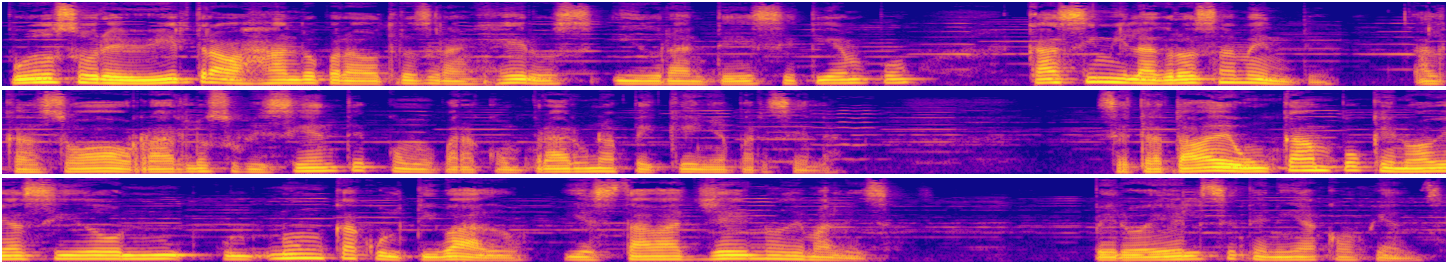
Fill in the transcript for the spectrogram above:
Pudo sobrevivir trabajando para otros granjeros y durante ese tiempo, casi milagrosamente, alcanzó a ahorrar lo suficiente como para comprar una pequeña parcela. Se trataba de un campo que no había sido nunca cultivado y estaba lleno de maleza. Pero él se tenía confianza.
